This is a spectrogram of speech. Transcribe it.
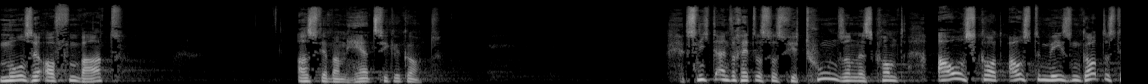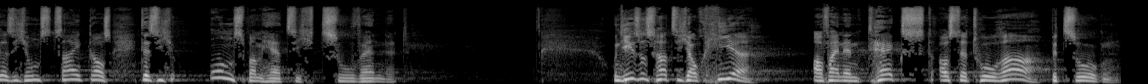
Mose offenbart? Als der barmherzige Gott. Es ist nicht einfach etwas, was wir tun, sondern es kommt aus Gott, aus dem Wesen Gottes, der sich uns zeigt, aus, der sich uns barmherzig zuwendet. Und Jesus hat sich auch hier auf einen Text aus der Tora bezogen.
